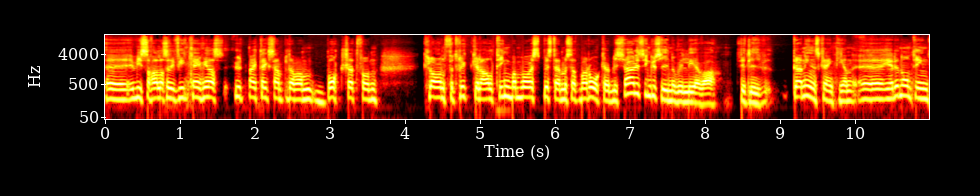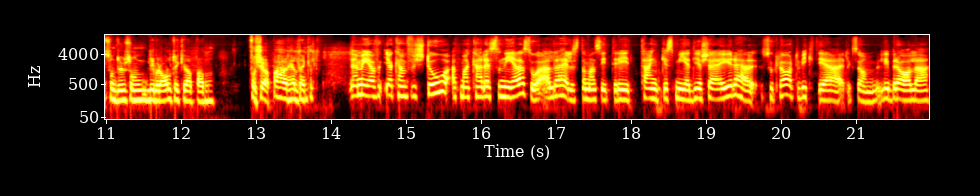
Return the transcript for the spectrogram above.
eh, i vissa fall. Alltså det kan ju finnas utmärkta exempel där man bortsett från klanförtryck eller allting, man bestämmer sig att man råkar bli kär i sin kusin och vill leva sitt liv. Den inskränkningen, eh, är det någonting som du som liberal tycker att man får köpa här helt enkelt? Nej, men jag, jag, kan förstå att man kan resonera så, allra helst om man sitter i tankesmedjor så är ju det här såklart viktiga liksom, liberala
